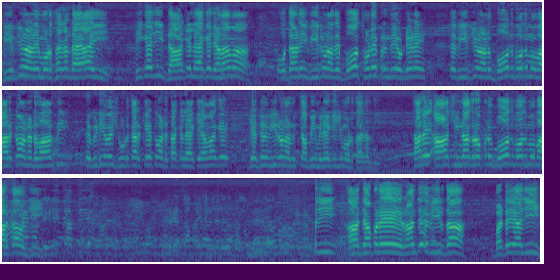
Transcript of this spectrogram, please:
ਵੀਰ ਜੀ ਹੁਣਾਂ ਨੇ ਮੋਟਰਸਾਈਕਲ ਡਾਇਆ ਸੀ। ਠੀਕ ਹੈ ਜੀ, ਡਾ ਕੇ ਲੈ ਕੇ ਜਾਣਾ ਵਾ। ਉਦਾਂ ਨਹੀਂ ਵੀਰ ਹੁਣਾਂ ਦੇ ਬਹੁਤ ਸੋਹਣੇ ਪਰਿੰਦੇ ਉੱਡੇ ਨੇ। ਤੇ ਵੀਰ ਜੀ ਹੁਣਾਂ ਨੂੰ ਬਹੁਤ ਬਹੁਤ ਮੁਬਾਰਕਾਂ ਹੋਣ ਐਡਵਾਂਸ ਸੀ ਤੇ ਵੀਡੀਓ ਵਿੱਚ ਸ਼ੂਟ ਕਰਕੇ ਤੁਹਾਡੇ ਤੱਕ ਲੈ ਕੇ ਆਵਾਂਗੇ। ਜਿਸ ਦਿਨ ਵੀਰ ਹੁਣਾਂ ਨੂੰ ਚਾਬੀ ਮਿਲੇਗੀ ਜੀ ਮੋਟਰਸਾਈਕਲ ਦੀ। ਸਾਰੇ ਆਲ ਚੀਨਾ ਗਰੁੱਪ ਨੂੰ ਬਹੁਤ ਬਹੁਤ ਮੁਬਾਰਕਾਂ ਹੋਣ ਜੀ। ਜੀ, ਅੱਜ ਆਪਣੇ ਰਾਂਝੇ ਵੀਰ ਦਾ ਬਰਥਡੇ ਆ ਜੀ।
